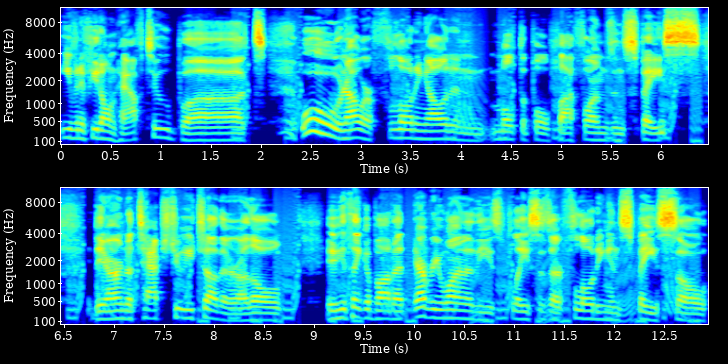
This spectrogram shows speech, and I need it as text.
even if you don't have to, but... Ooh, now we're floating out in multiple platforms in space. They aren't attached to each other, although... If you think about it, every one of these places are floating in space, so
